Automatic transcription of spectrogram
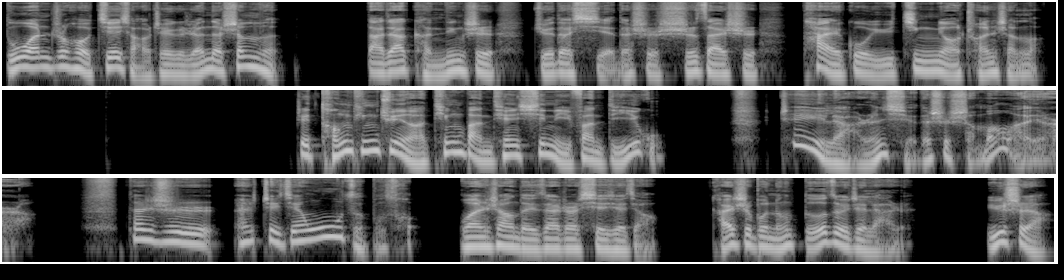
读完之后揭晓这个人的身份，大家肯定是觉得写的是实在是太过于精妙传神了。这滕廷俊啊，听半天心里犯嘀咕：这俩人写的是什么玩意儿啊？但是哎，这间屋子不错，晚上得在这歇歇脚，还是不能得罪这俩人。于是啊，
